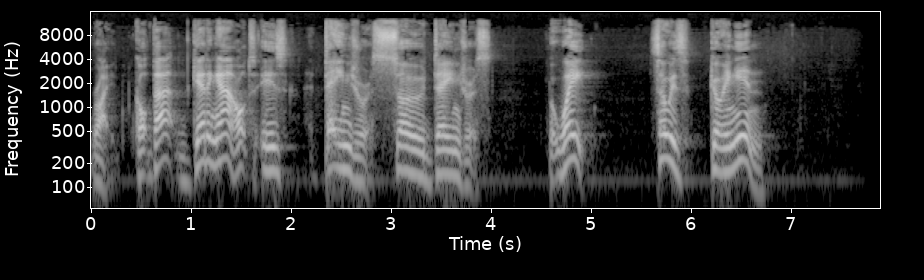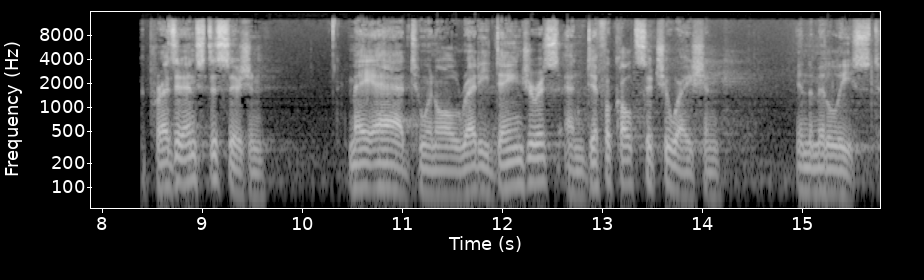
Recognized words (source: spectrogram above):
Right. Got that? Getting out is dangerous, so dangerous. But wait, so is going in. The President's decision may add to an already dangerous and difficult situation in the Middle East.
